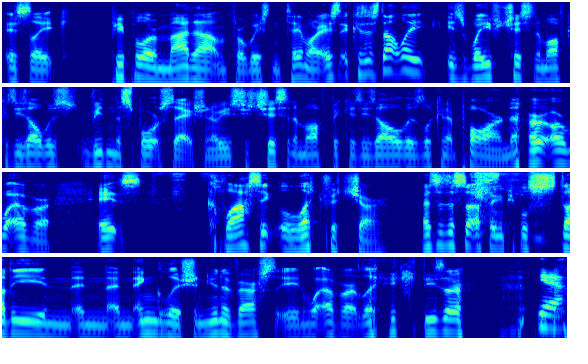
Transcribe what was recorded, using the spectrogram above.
it's like people are mad at him for wasting time on it. Because it's, not like his wife's chasing him off because he's always reading the sports section, or he's just chasing him off because he's always looking at porn, or, or whatever. It's classic literature. This is the sort of thing people study in, in, in English and university and whatever. Like these are, Yeah.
